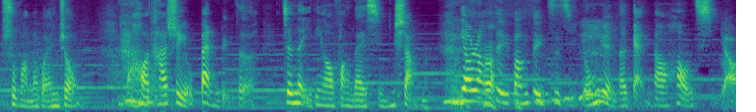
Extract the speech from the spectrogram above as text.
书房的观众，然后他是有伴侣的。真的一定要放在心上，要让对方对自己永远的感到好奇啊，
